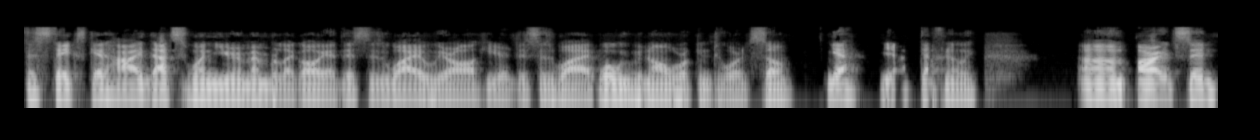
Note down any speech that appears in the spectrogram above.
the stakes get high, that's when you remember, like, oh, yeah, this is why we're all here. This is why what we've been all working towards. So, yeah, yeah, definitely. Um, all right, Sid,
